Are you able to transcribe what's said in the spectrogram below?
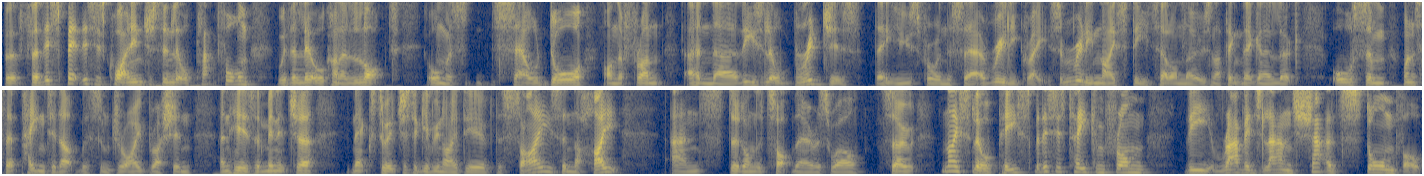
But for this bit, this is quite an interesting little platform with a little kind of locked, almost cell door on the front. And uh, these little bridges they're used for in the set are really great. Some really nice detail on those, and I think they're going to look awesome once they're painted up with some dry brushing. And here's a miniature next to it just to give you an idea of the size and the height and stood on the top there as well. So nice little piece, but this is taken from the Ravaged Land Shattered Stormvault,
